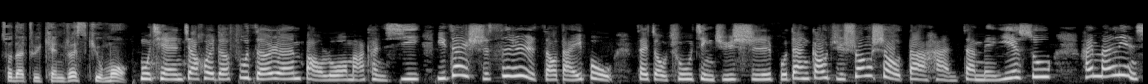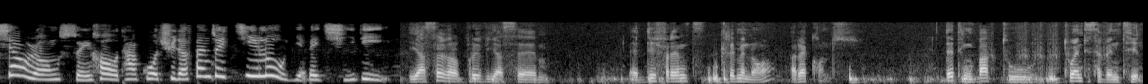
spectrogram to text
so that we can rescue more. 目前教会的负责人保罗马肯西已在十四日遭逮捕，在走出警局时，不但高举双手大喊赞美耶稣，还满脸笑容。随后，他过去的犯罪记录也被起底。He has several previous um, different criminal records dating back to 2017.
